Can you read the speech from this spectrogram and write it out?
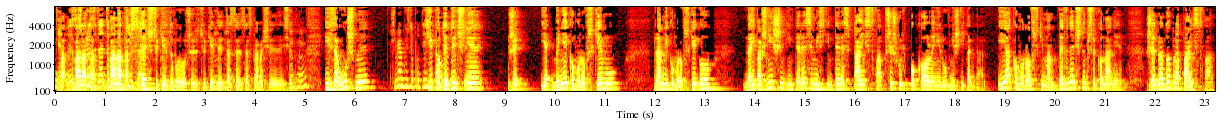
Nie, dwa, no dwa lata, dwa lata wstecz, czy kiedy to było, czy, czy kiedy mm -hmm. ta, ta, sprawa się, się mm -hmm. da. I załóżmy hipotetycznie, że ja, mnie Komorowskiemu, dla mnie Komorowskiego najważniejszym interesem jest interes państwa, przyszłych pokoleń również i tak dalej. I ja Komorowski mam wewnętrzne przekonanie, że dla dobra państwa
